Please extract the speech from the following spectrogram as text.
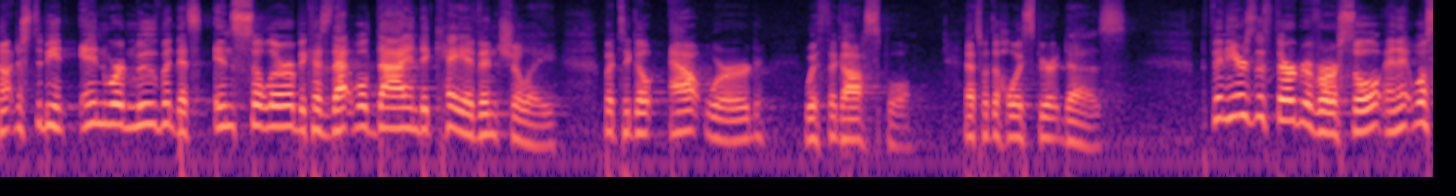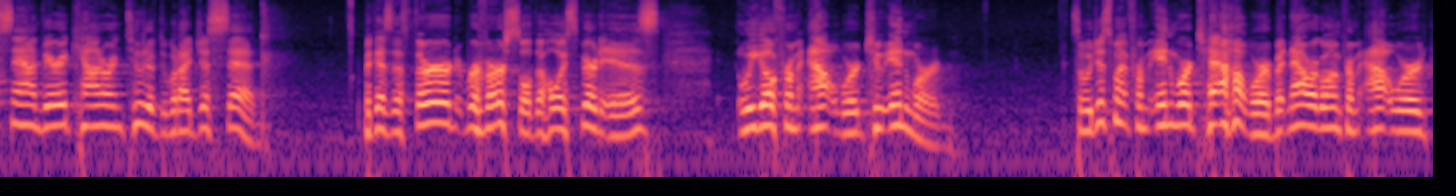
not just to be an inward movement that's insular because that will die and decay eventually, but to go outward with the gospel. That's what the Holy Spirit does. But then here's the third reversal, and it will sound very counterintuitive to what I just said. Because the third reversal of the Holy Spirit is we go from outward to inward. So we just went from inward to outward, but now we're going from outward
